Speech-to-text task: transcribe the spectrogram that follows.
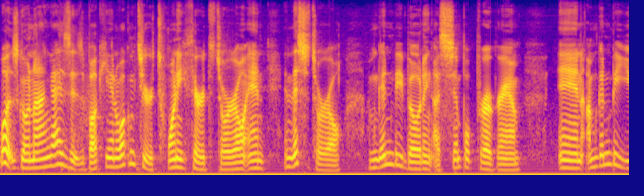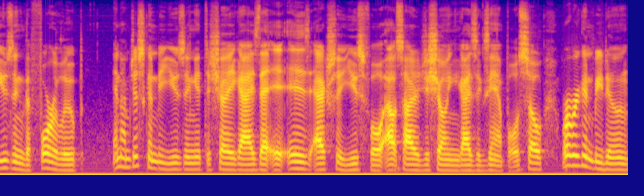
What is going on guys, it's Bucky and welcome to your 23rd tutorial and in this tutorial I'm going to be building a simple program and I'm going to be using the for loop and I'm just going to be using it to show you guys that it is actually useful outside of just showing you guys examples. So what we're going to be doing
